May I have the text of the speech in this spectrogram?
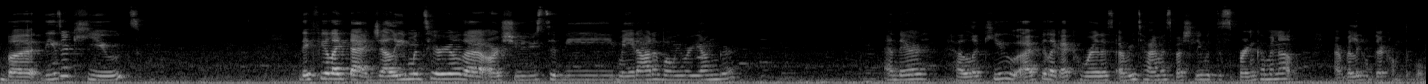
but these are cute. They feel like that jelly material that our shoes used to be made out of when we were younger. And they're hella cute. I feel like I could wear this every time, especially with the spring coming up. I really hope they're comfortable.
